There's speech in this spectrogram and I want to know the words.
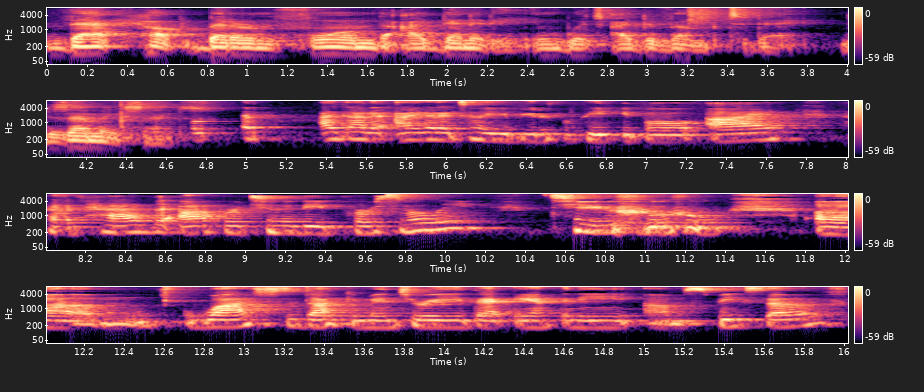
that helped better inform the identity in which I developed today. Does that make sense? I gotta, I gotta tell you, beautiful people, I have had the opportunity personally to um, watch the documentary that Anthony um, speaks of.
